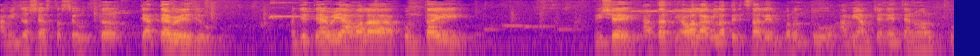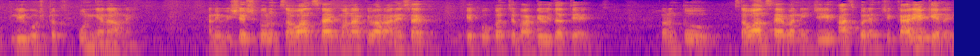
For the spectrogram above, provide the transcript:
आम्ही जशाच तसे उत्तर त्या त्यावेळी देऊ. म्हणजे त्यावेळी आम्हाला कोणताही विषय हातात घ्यावा लागला तरी चालेल परंतु आम्ही आमच्या नेत्यांवर कुठलीही गोष्ट खपून घेणार नाही. आणि विशेष करून चव्हाण साहेब म्हणा किंवा राणे साहेब हे कोकणचे भाग्यविधाते आहेत. परंतु चव्हाण साहेबांनी जी आजपर्यंतचे कार्य केलंय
